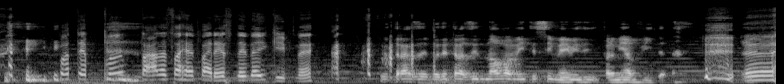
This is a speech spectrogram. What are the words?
por ter plantado essa referência dentro da equipe, né? Por, trazer, por ter trazido novamente esse meme pra minha vida. É.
